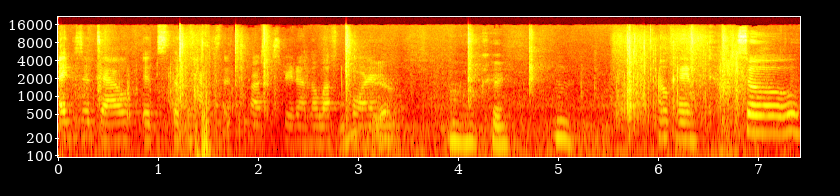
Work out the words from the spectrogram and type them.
exits out. It's the house that's across the street on the left corner. okay. Okay, so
